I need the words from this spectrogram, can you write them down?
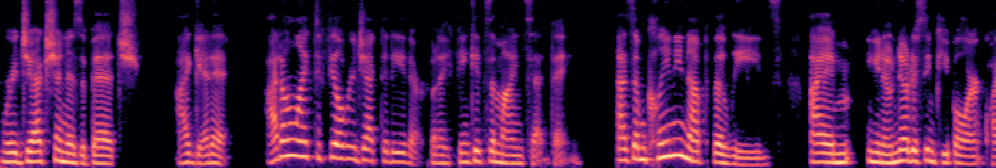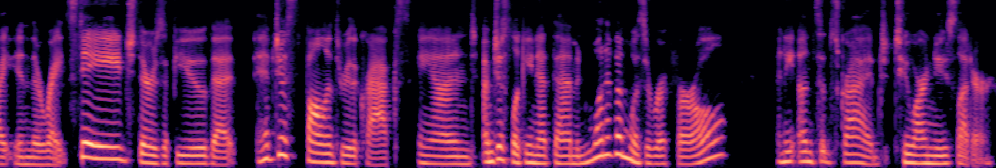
Rejection is a bitch. I get it. I don't like to feel rejected either, but I think it's a mindset thing. As I'm cleaning up the leads, I'm, you know, noticing people aren't quite in the right stage. There's a few that have just fallen through the cracks and I'm just looking at them and one of them was a referral and he unsubscribed to our newsletter.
